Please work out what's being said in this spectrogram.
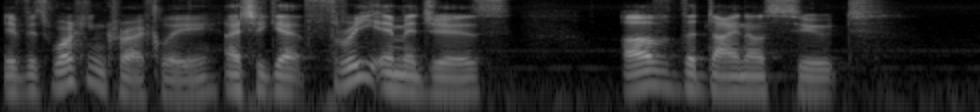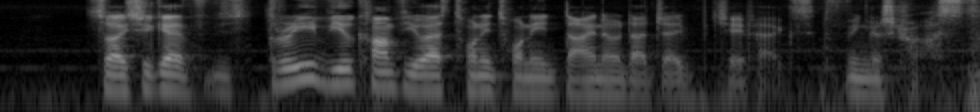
if it's working correctly, I should get three images of the Dino suit. So I should get three VueConf US 2020 Dino.jpegs. Fingers crossed.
